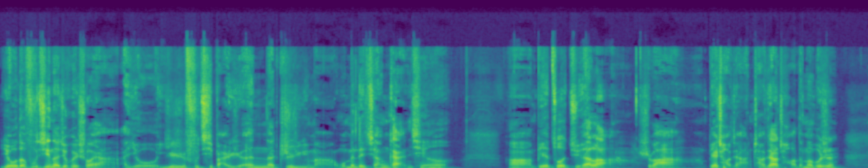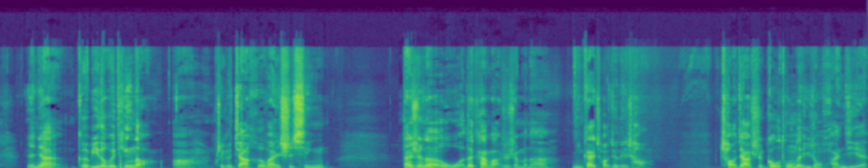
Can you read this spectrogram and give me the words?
有的夫妻呢就会说呀：“哎呦，一日夫妻百日恩，那至于吗？我们得讲感情啊，别做绝了，是吧？”别吵架，吵架吵的嘛不是，人家隔壁都会听到啊。这个家和万事兴。但是呢，我的看法是什么呢？你该吵就得吵，吵架是沟通的一种环节。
